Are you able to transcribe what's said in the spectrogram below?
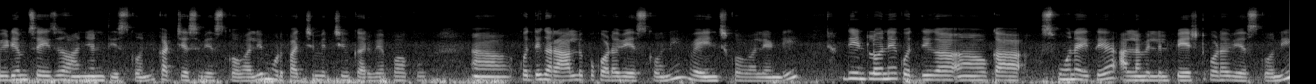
మీడియం సైజు ఆనియన్ తీసుకొని కట్ చేసి వేసుకోవాలి. మూడు పచ్చిమిర్చి కరివేపాకు కొద్దిగా రాళ్ళుప్పు కూడా వేసుకొని వేయించుకోవాలండి. దీంట్లోనే కొద్దిగా ఒక స్పూన్ అయితే అల్లం వెల్లుల్లి పేస్ట్ కూడా వేసుకొని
